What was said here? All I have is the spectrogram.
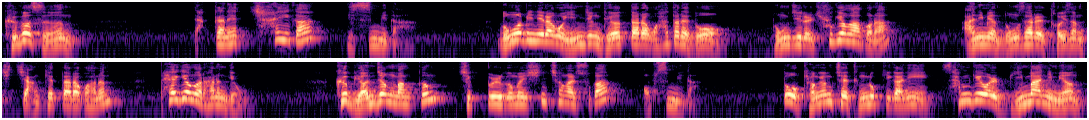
그것은 약간의 차이가 있습니다. 농업인이라고 인증되었다라고 하더라도 농지를 휴경하거나 아니면 농사를 더 이상 짓지 않겠다라고 하는 폐경을 하는 경우 그 면적만큼 직불금을 신청할 수가 없습니다. 또 경영체 등록 기간이 3개월 미만이면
